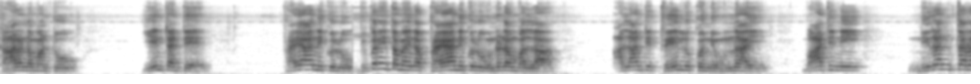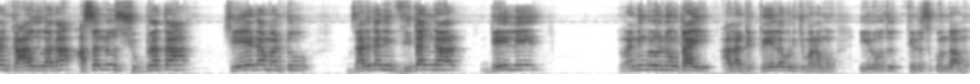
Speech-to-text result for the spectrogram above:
కారణమంటూ ఏంటంటే ప్రయాణికులు విపరీతమైన ప్రయాణికులు ఉండడం వల్ల అలాంటి ట్రైన్లు కొన్ని ఉన్నాయి. వాటిని నిరంతరం కాదు కదా అసలు శుభ్రత చేయడం అంటూ జరగని విధంగా డైలీ రన్నింగ్లోనే ఉంటాయి. అలాంటి ట్రైన్ల గురించి మనము ఈరోజు తెలుసుకుందాము.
